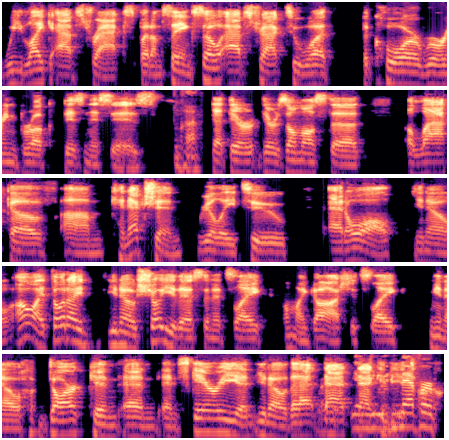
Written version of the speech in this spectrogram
we like abstracts, but I'm saying so abstract to what the core Roaring Brook business is Okay. that there there's almost a a lack of um, connection really to at all. You know, oh, I thought I'd you know show you this, and it's like, oh my gosh, it's like you know dark and and and scary, and you know that Right. that Yeah, that you could would be never- turn-off.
